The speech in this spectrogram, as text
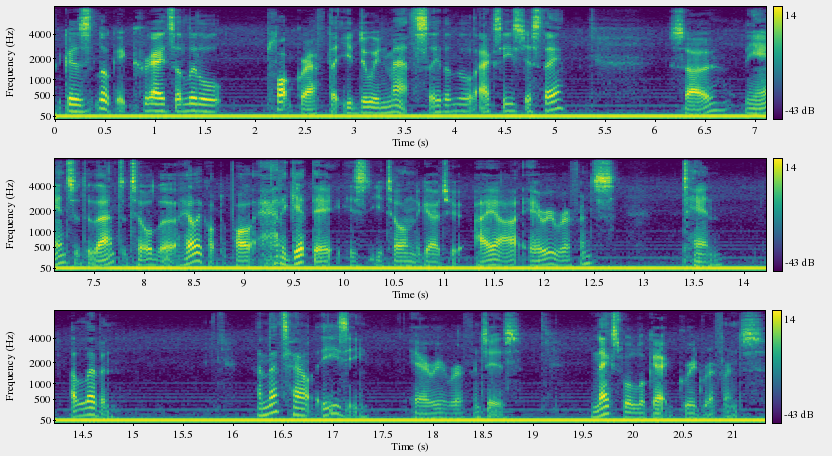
Because look it creates a little plot graph that you do in maths. See the little axes just there? So the answer to that to tell the helicopter pilot how to get there is you tell them to go to AR area reference 10 11 and that's how easy area reference is. Next we'll look at grid reference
